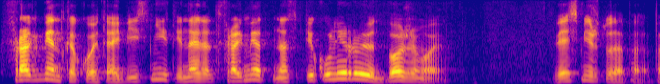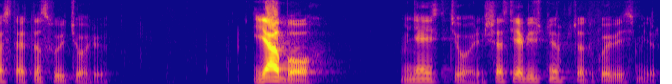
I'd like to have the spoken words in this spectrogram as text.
Фрагмент какой-то объяснит, и на этот фрагмент наспекулируют, боже мой. Весь мир туда поставит на свою теорию. Я Бог. У меня есть теория. Сейчас я объясню, что такое весь мир.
